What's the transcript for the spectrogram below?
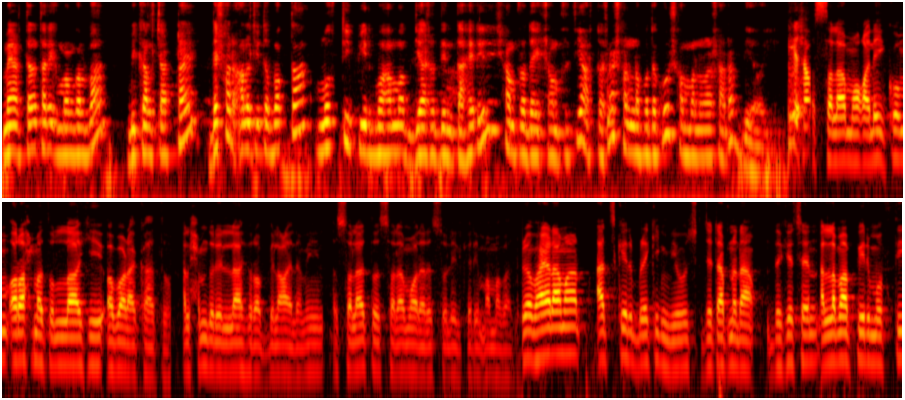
মেয়ার তেরো তারিখ মঙ্গলবার। বিকাল চারটায় দেশের আলোচিত বক্তা মুফতি পীর মোহাম্মদ গিয়াসুদ্দিন তাহেরির সাম্প্রদায়িক সম্প্রীতি আত্মসম্মান স্বর্ণপদক সম্মাননা স্মারক দিয়ে হই আসসালামু আলাইকুম আরহামতুল্লাহি অবরাকাত আলহামদুলিল্লাহ রব্বিল আলমিন। আসসালাতু আসসালামু আলা রসুলিল করিম আমাবাদ প্রিয় ভাইয়ার, আমার আজকের ব্রেকিং নিউজ, যেটা আপনারা দেখেছেন, আল্লামা পীর মুফতি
